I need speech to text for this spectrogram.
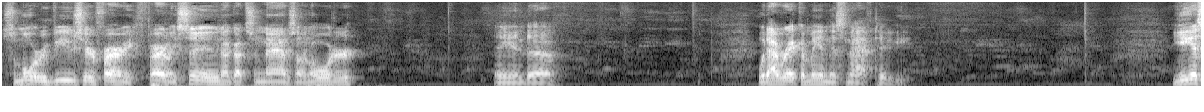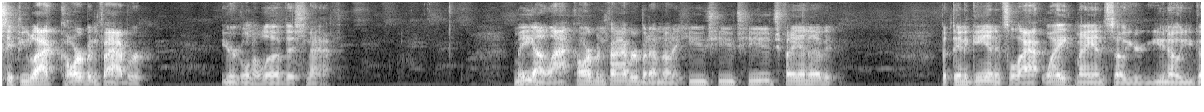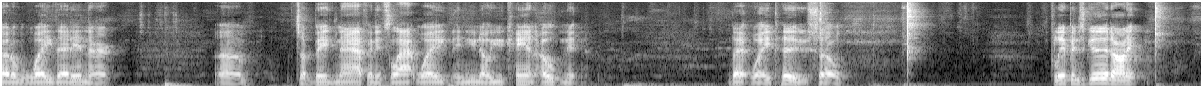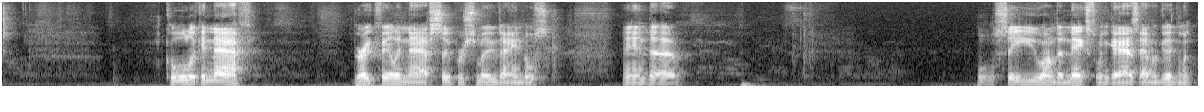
some more reviews here fairly, fairly soon. I got some knives on order. And uh, would I recommend this knife to you? Yes, if you like carbon fiber, you're going to love this knife. Me, I like carbon fiber, but I'm not a huge, huge, huge fan of it. But then again, it's lightweight, man. So you're, you know, you got to weigh that in there. Um, it's a big knife and it's lightweight, and you know you can open it that way too. So flipping's good on it. Cool looking knife. Great feeling knife, super smooth handles. And uh, we'll see you on the next one, guys. Have a good one.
